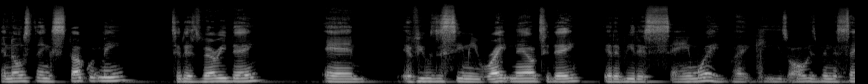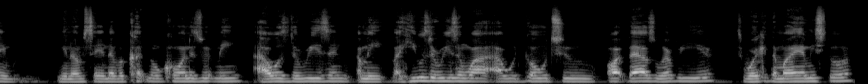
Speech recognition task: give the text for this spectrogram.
and those things stuck with me to this very day. And if he was to see me right now today, it'd be the same way. Like he's always been the same with me. You know what I'm saying? Never cut no corners with me. I was the reason, I mean, like he was the reason why I would go to Art Basel every year to work at the Miami store.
